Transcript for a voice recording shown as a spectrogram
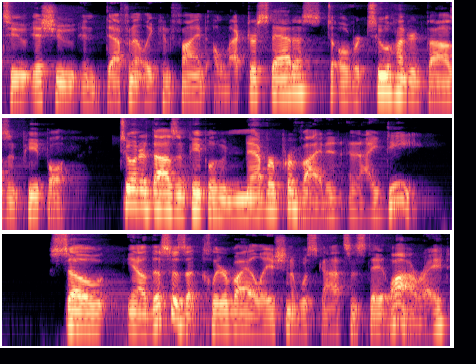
to issue indefinitely confined elector status to over 200,000 people, 200,000 people who never provided an ID. So, you know, this is a clear violation of Wisconsin state law, right?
